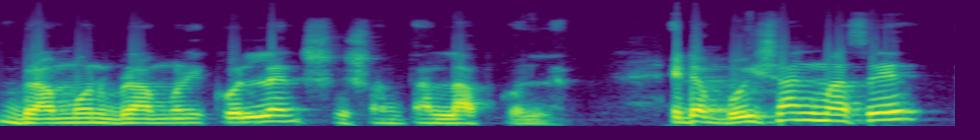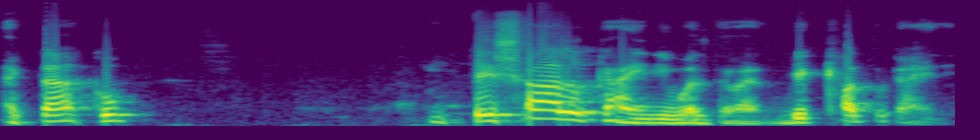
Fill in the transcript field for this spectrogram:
ব্রাহ্মণ ব্রাহ্মণী করলেন, সুসন্তান লাভ করলেন। এটা বৈশাখ মাসে একটা খুব স্পেশাল কাহিনী বলতে পারেন, বিখ্যাত কাহিনী।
